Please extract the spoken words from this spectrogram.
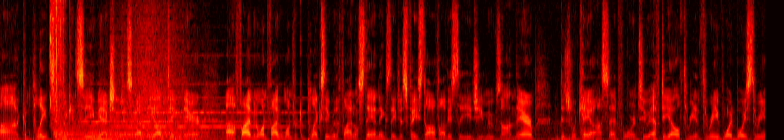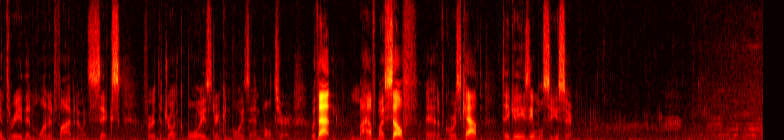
Uh, completes, and we can see we actually just got the update there. Uh, five and one, five and one for complexity with the final standings. They just faced off. Obviously, EG moves on there. And Digital Chaos at four and two. FDL three and three. Void Boys three and three. Then one and five and zero and six for the Drunk Boys, Drinking Boys, and Vultur. With that, on behalf of myself and of course Cap, take it easy, and we'll see you soon.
